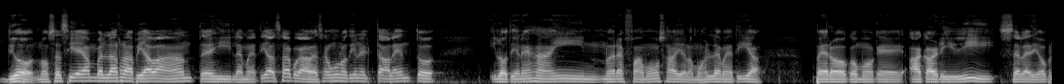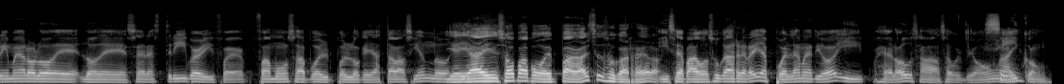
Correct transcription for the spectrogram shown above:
Dios, no sé si ella en verdad rapeaba antes y le metía, ¿sabes? Porque a veces uno tiene el talento y lo tienes ahí, no eres famosa y a lo mejor le metía. Pero como que a Cardi B se le dio primero lo de lo de ser stripper y fue famosa por, por lo que ella estaba haciendo. Y ella hizo para poder pagarse su carrera. y se pagó su carrera y después le metió y hello, o sea, se volvió un Sí. icon.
